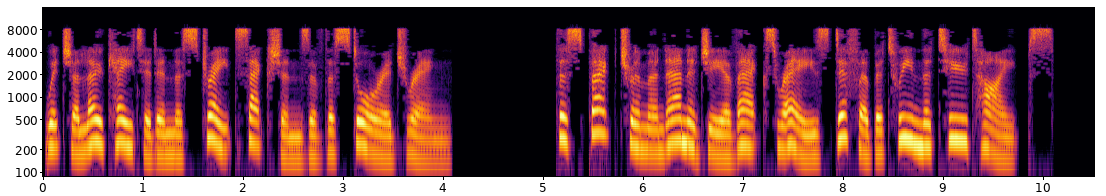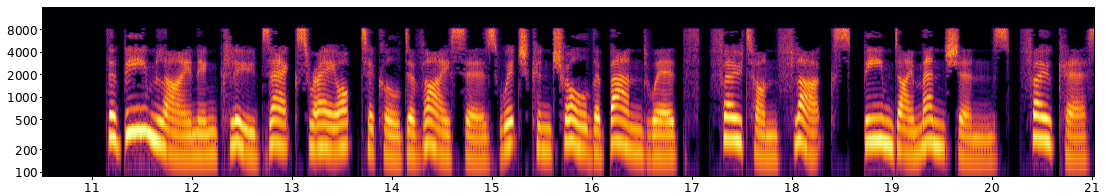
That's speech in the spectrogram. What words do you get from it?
which are located in the straight sections of the storage ring. The spectrum and energy of X-rays differ between the two types. The beamline includes X-ray optical devices which control the bandwidth, photon flux, beam dimensions, focus,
